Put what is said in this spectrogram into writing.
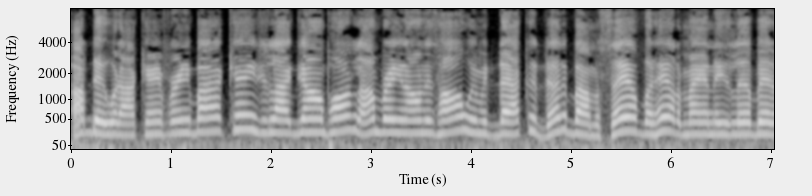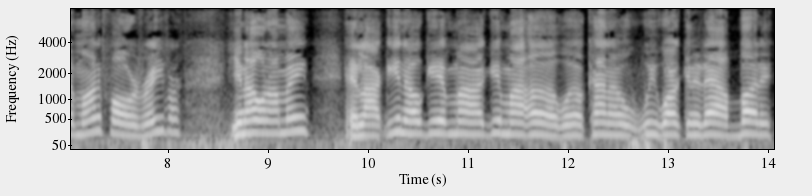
I'll do what I can for anybody I can, just like John Parsley. I'm bringing on this haul with me today. I could have done it by myself, but hell, the man needs a little bit of money for his reefer. You know what I mean? And like, you know, give my, give my, uh, well, kind of, we working it out, buddy.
